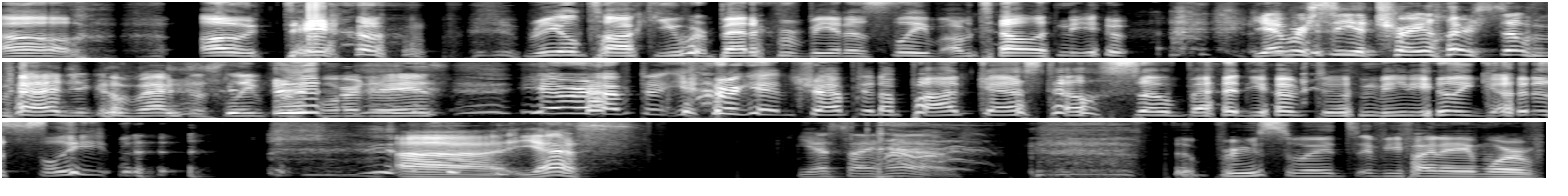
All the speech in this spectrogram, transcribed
Oh, oh, damn. Real talk, you were better for being asleep. I'm telling you. You ever see a trailer so bad you go back to sleep for four days? You ever have to? You ever get trapped in a podcast hell so bad you have to immediately go to sleep? Uh, yes, yes, I have. The Bruce Wayne's. If you find any more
